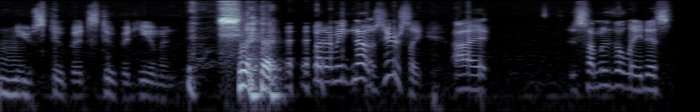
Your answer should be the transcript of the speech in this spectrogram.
Mhm. You stupid, stupid human. but I mean, no, seriously. I some of the latest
